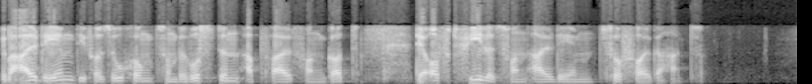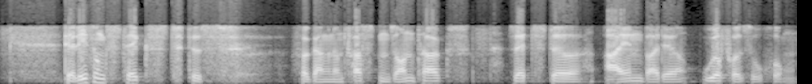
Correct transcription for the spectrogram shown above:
über all dem die Versuchung zum bewussten Abfall von Gott, der oft vieles von all dem zur Folge hat. Der Lesungstext des vergangenen Fastensonntags setzte ein bei der Urversuchung,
